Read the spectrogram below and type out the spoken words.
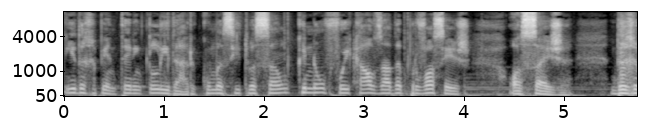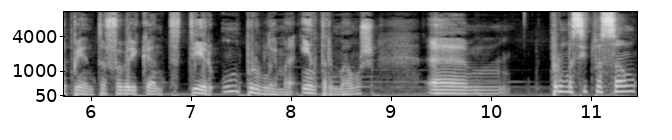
e de repente terem que lidar com uma situação que não foi causada por vocês. Ou seja, de repente a fabricante ter um problema entre mãos hum, por uma situação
